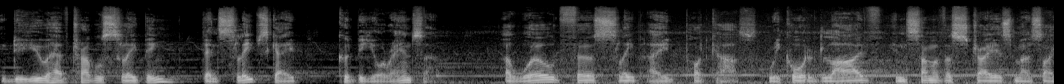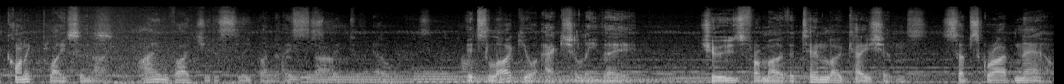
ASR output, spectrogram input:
Do you have trouble sleeping? Then Sleepscape could be your answer. A world first sleep aid podcast recorded live in some of Australia's most iconic places. I invite you to sleep under the stars. It's like you're actually there. Choose from over 10 locations. Subscribe now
